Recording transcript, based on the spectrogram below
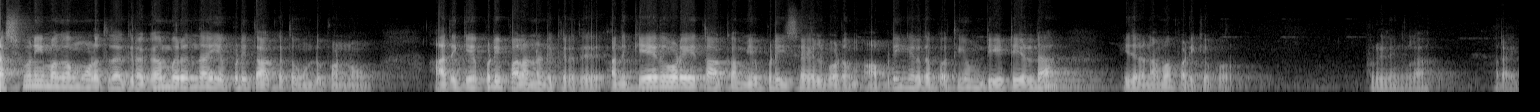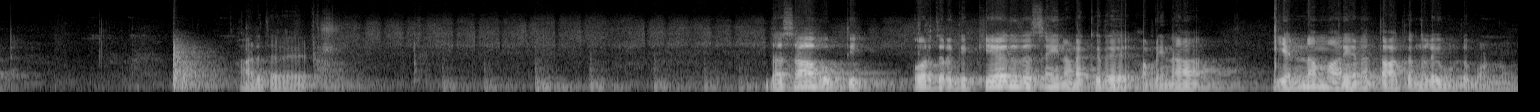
அஸ்வினி மக மூலத்தில் கிரகம் இருந்தால் எப்படி தாக்கத்தை உண்டு பண்ணும்? அதுக்கு எப்படி பலன் எடுக்கிறது? அந்த கேதுவோடைய தாக்கம் எப்படி செயல்படும்? அப்படிங்கிறத பற்றியும் டீட்டெயில்டாக இதில் நம்ம படிக்க போகிறோம் புரியுதுங்களா? ரைட் அடுத்தது. தசாபுக்தி. ஒருத்தருக்கு கேது தசை நடக்குது அப்படின்னா என்ன மாதிரியான தாக்கங்களை உண்டு பண்ணும்?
